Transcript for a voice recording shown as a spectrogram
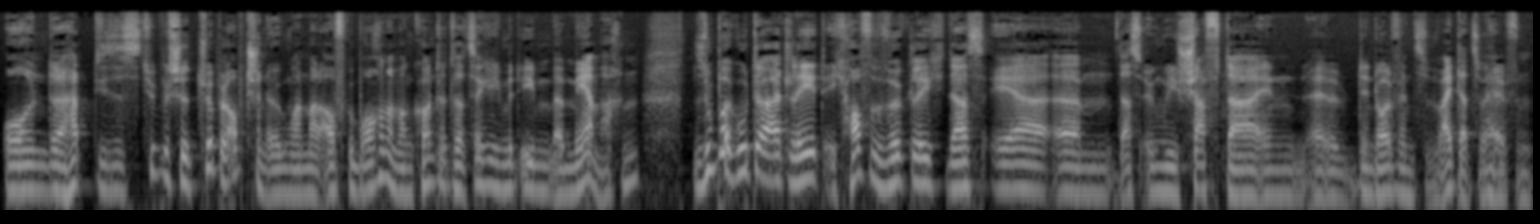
und äh, hat dieses typische Triple Option irgendwann mal aufgebrochen und man konnte tatsächlich mit ihm äh, mehr machen. Super guter Athlet. Ich hoffe wirklich, dass er ähm, das irgendwie schafft, da in äh, den Dolphins weiterzuhelfen.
